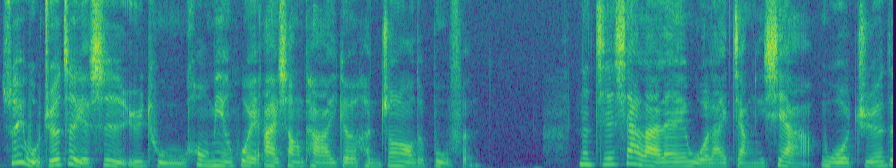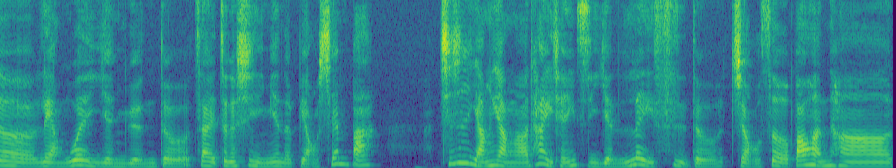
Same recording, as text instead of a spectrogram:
所以我觉得这也是于途后面会爱上他一个很重要的部分。那接下来嘞，我来讲一下，我觉得两位演员的在这个戏里面的表现吧。其实杨洋啊，他以前一直演类似的角色，包含他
